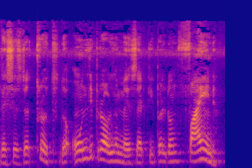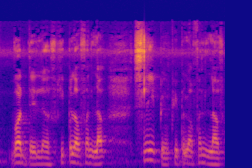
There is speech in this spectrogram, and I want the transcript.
this is the truth. The only problem is that people don't find what they love. People often love sleeping. People often love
